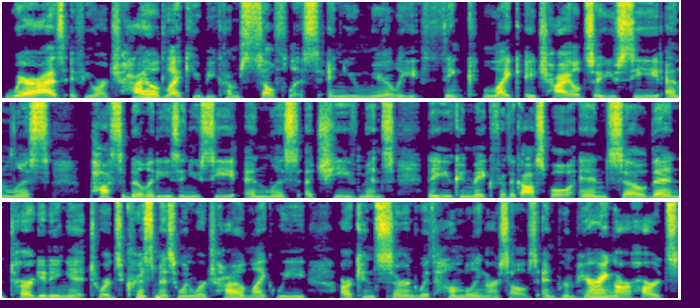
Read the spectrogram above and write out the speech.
Whereas if you are childlike, you become selfless and you merely think like a child. So you see endless possibilities and you see endless achievements that you can make for the gospel. And so then targeting it towards Christmas when we're childlike, we are concerned with humbling ourselves and mm-hmm. preparing our hearts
